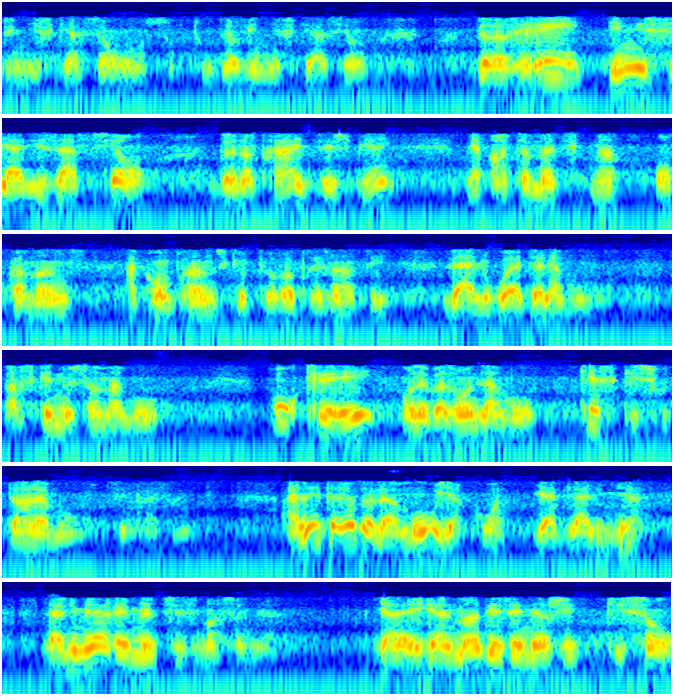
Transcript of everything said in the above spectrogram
d'unification, surtout de réunification, de réinitialisation de notre être, dis-je bien, mais automatiquement, on commence à comprendre ce que peut représenter la loi de l'amour. Parce que nous sommes amour. Pour créer, on a besoin de l'amour. Qu'est-ce qui sous-tend l'amour? C'est très simple. À l'intérieur de l'amour, il y a quoi? Il y a de la lumière. La lumière est multidimensionnelle. Il y a également des énergies qui sont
